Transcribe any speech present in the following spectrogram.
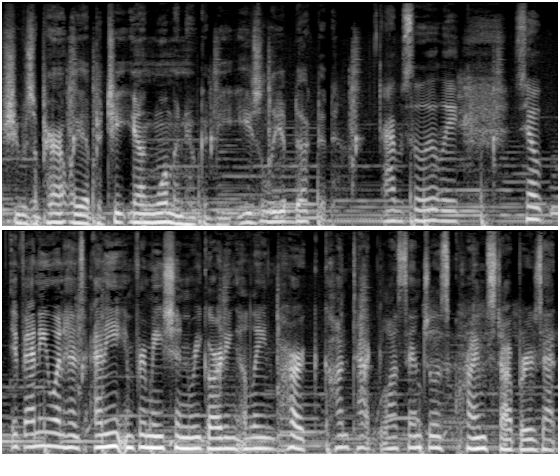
she was apparently a petite young woman who could be easily abducted. Absolutely. So, if anyone has any information regarding Elaine Park, contact Los Angeles Crime Stoppers at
